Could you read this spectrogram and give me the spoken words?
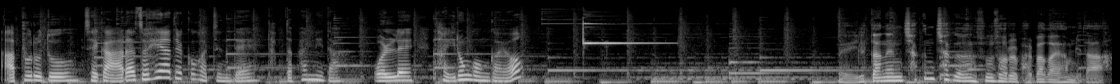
앞으로도 제가 알아서 해야 될 것 같은데 답답합니다. 원래 다 이런 건가요? 네, 일단은 차근차근 순서를 밟아가야 합니다.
